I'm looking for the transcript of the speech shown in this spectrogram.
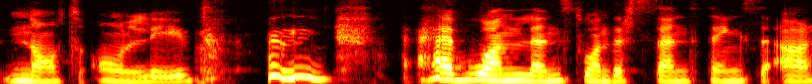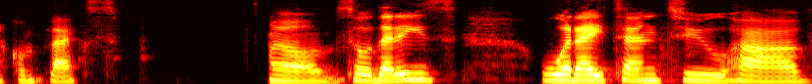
not only have one lens to understand things that are complex. Um, so that is what i tend to have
